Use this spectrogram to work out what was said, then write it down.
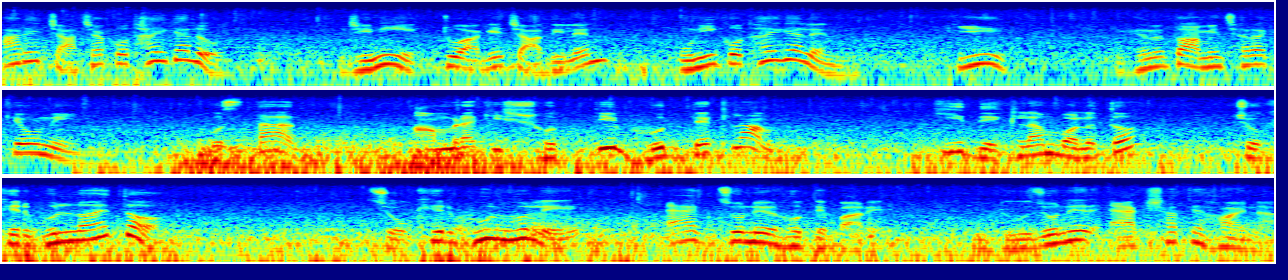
আরে চাচা কোথায় গেল? যিনি একটু আগে চা দিলেন উনি কোথায় গেলেন? কি? এখানে তো আমি ছাড়া কেউ নেই। উস্তাদ আমরা কি সত্যি ভূত দেখলাম? কি দেখলাম বলো তো? চোখের ভুল নয় তো? চোখের ভুল হলে একজনের হতে পারে দুজনের একসাথে হয় না।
